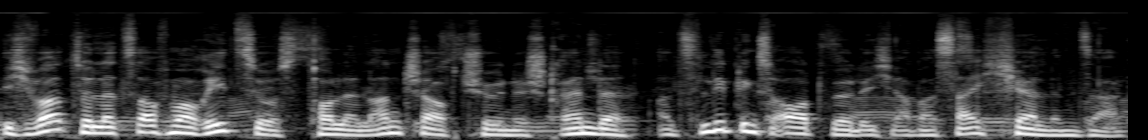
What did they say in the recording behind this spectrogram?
Ich war zuletzt auf Mauritius. Tolle Landschaft, schöne Strände. Als Lieblingsort würde ich aber Seychellen sagen.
